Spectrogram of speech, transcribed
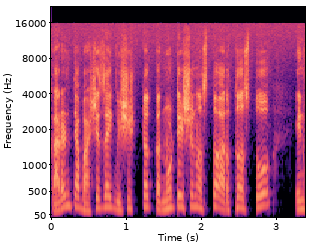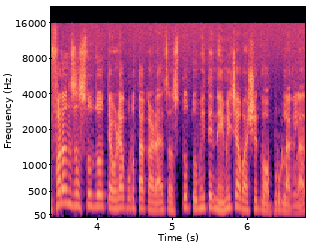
कारण त्या भाषेचा एक विशिष्ट कनोटेशन असतं अर्थ असतो इन्फरन्स असतो जो तेवढ्या पुरता काढायचा असतो. तुम्ही ते नेहमीच्या भाषेत वापरू लागलात.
